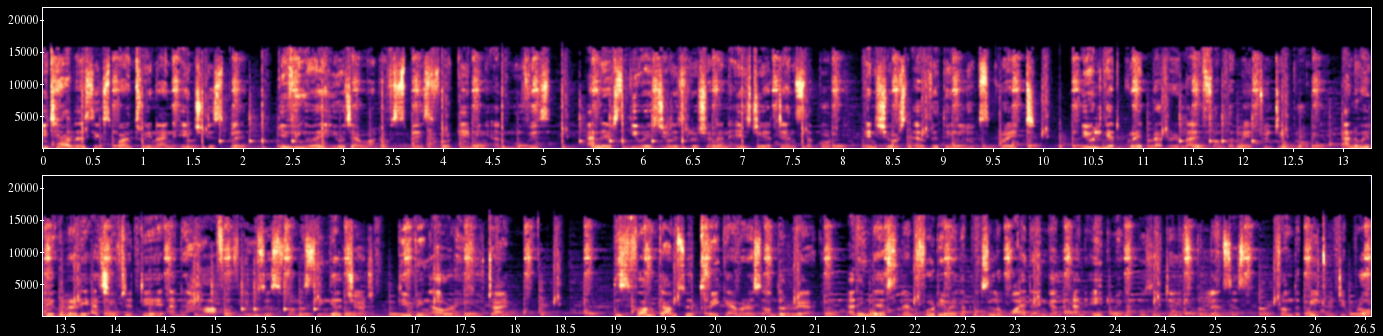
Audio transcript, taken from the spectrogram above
It have a 6.39 inch display, giving you a huge amount of space for gaming and movies, and its QHD resolution and HDR10 support ensures everything looks great. You will get great battery life from the Mate 20 Pro and we regularly achieved a day and a half of uses from a single charge during our review time. This phone comes with 3 cameras on the rear, adding the excellent 40 megapixel wide angle and 8 megapixel telephoto lenses from the P20 Pro,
